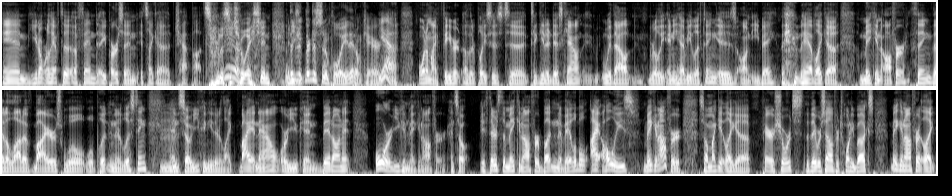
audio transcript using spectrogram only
And you don't really have to offend a person. It's like a chatbot sort of situation. And They're, you ju- they're just an employee; they don't care. yeah, one of my favorite other places to to get a discount without really any heavy lifting is on eBay. They, they have like a make an offer thing that a lot of buyers will will put in their listing, and so you can either like buy it now or you can bid on it. Or you can make an offer. And so if there's the make an offer button available, I always make an offer. So I might get like a pair of shorts that they were selling for 20 bucks, make an offer at like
